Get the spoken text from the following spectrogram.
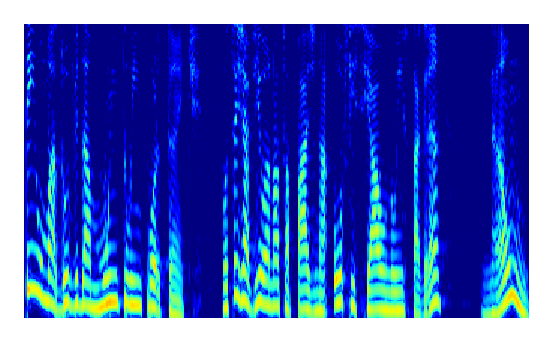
Tem uma dúvida muito importante. Você já viu a nossa página oficial no Instagram? Não?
